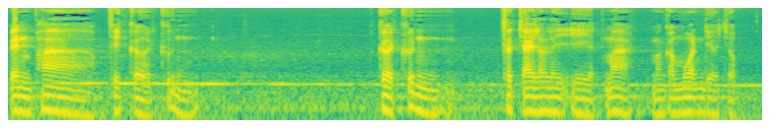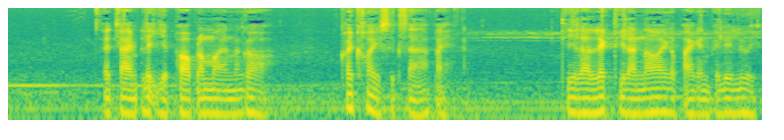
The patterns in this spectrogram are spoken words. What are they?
เป็นภาพที่เกิดขึ้น เกิดขึ้นถ้าใจเราละเอียดมาก มันก็ม้วนเดียวจบถ้าใจละเอียดพอประมาณมันก็ค่อยๆศึกษาไป ทีละเล็กทีละน้อยก็ไปกันไปเรื่อยๆ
